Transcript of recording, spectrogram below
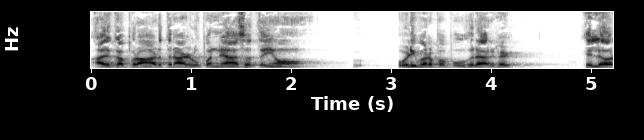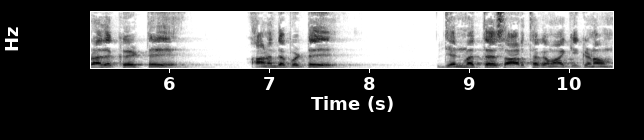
அதுக்கப்புறம் அடுத்த நாள் உபன்யாசத்தையும் ஒளிபரப்ப போகிறார்கள். எல்லோரும் அதை கேட்டு ஆனந்தப்பட்டு ஜென்மத்தை சார்த்தகமாக்கிக்கணும்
